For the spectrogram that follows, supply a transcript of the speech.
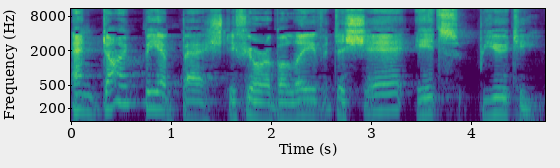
And don't be abashed if you're a believer to share its beauty.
